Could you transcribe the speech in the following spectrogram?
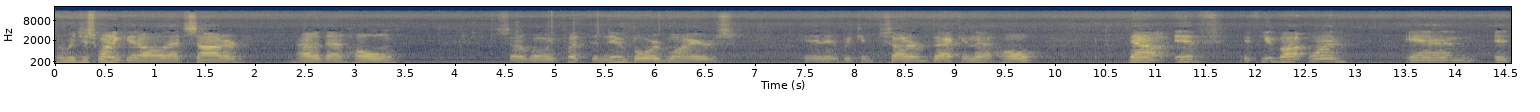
So we just want to get all that solder out of that hole. So when we put the new board wires in it, we can solder back in that hole. Now, if if you bought one and it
